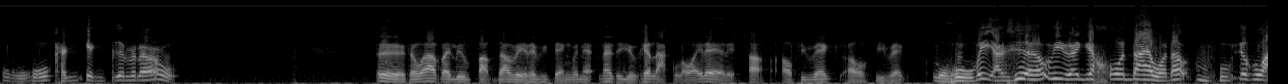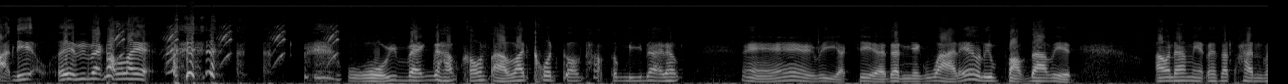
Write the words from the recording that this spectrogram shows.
โอ้โหแข็งเก่งเกินไปแล้ว เออจะว่าไปลืมปรับดาเมจให้พี่แบงค์ไปเนี่ยน่าจะอยู่แค่หลักร้อยได้เลยเอาเอาพี่แบงค์เอาพี่แบงค์โอ้โหไม่อยากเชื่อครับพี่แบงค์จะโค่นได้หมดนะโอ้โหจังหวะนี้เอ้ยพี่แบงค์ทำอะไรโอ้โหพี่แบงค์นะครับเขาสามารถโค่นกองทัพตรงนี้ได้นะครับแหมไม่อยากเชื่อดันไงกูว่าแล้วลืมปรับดาเมจ เอาดาเมจไปสักพันไป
